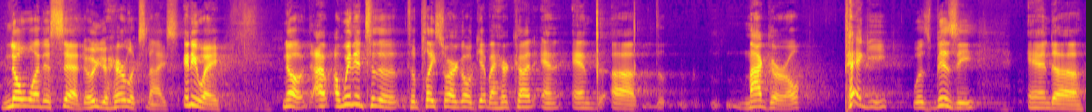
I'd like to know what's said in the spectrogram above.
No one has said, oh, your hair looks nice. Anyway, no, I, I went into the, the place where I go get my hair cut, and, and uh, my girl, Peggy, was busy, and uh,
